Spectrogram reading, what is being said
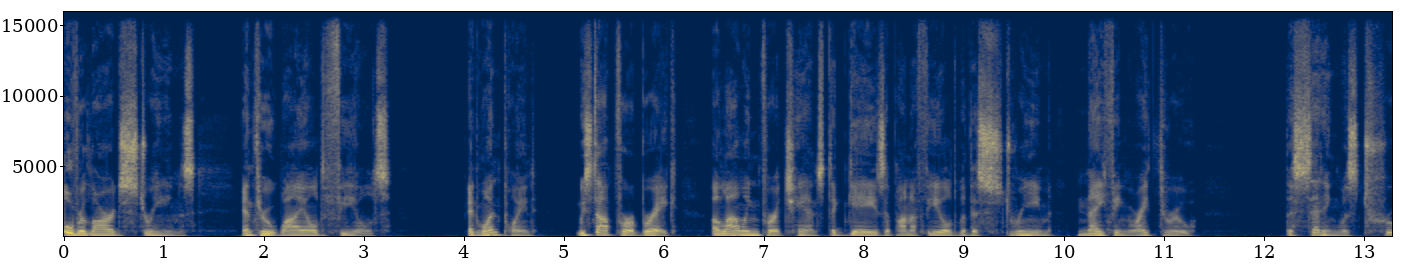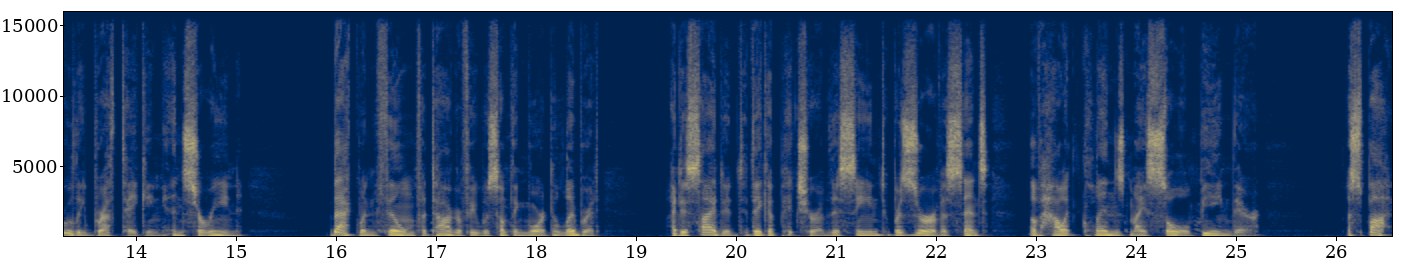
over large streams, and through wild fields. At one point, we stopped for a break, allowing for a chance to gaze upon a field with a stream knifing right through. The setting was truly breathtaking and serene. Back when film photography was something more deliberate, I decided to take a picture of this scene to preserve a sense of how it cleansed my soul being there. A spot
